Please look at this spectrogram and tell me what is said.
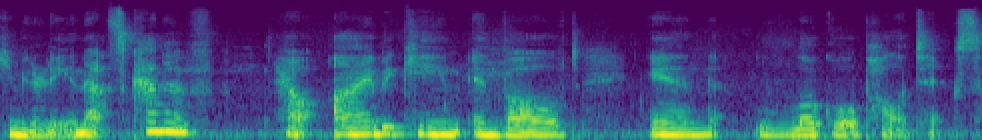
community, and that's kind of how I became involved in local politics.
